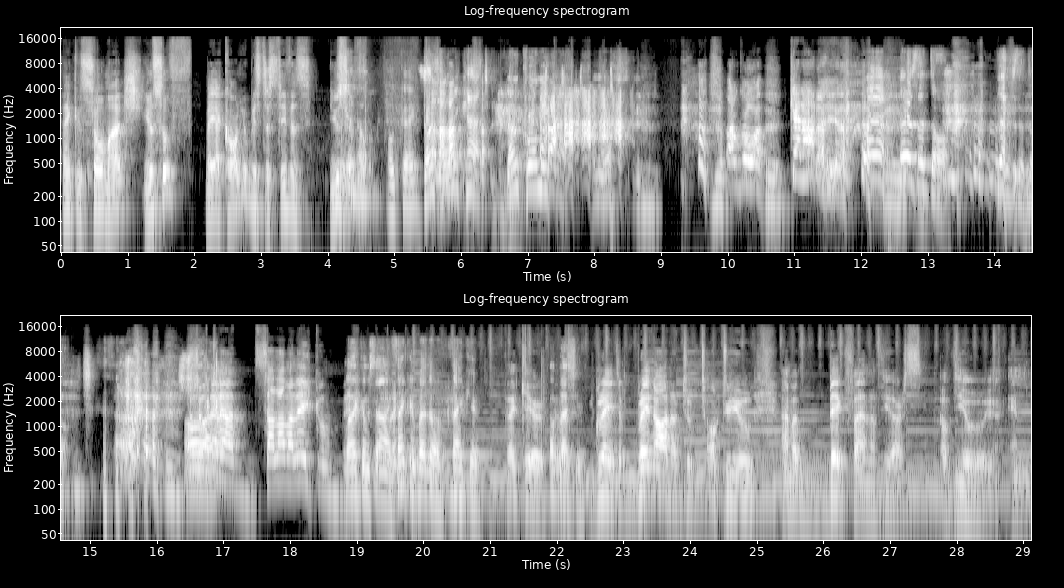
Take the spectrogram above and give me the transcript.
Thank you so much, Yusuf. May I call you Mr. Stevens? Yusuf? Yeah, no. Okay. Don't call me cat. Don't call me cat. I'm going. Get out of here. There's the door. There's the door. Shukran. Salam alaikum. Welcome, salam. Thank you, Pedro. Thank you. Thank you. God bless you. Great. A great honor to talk to you. I'm a big fan of yours, of you, and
